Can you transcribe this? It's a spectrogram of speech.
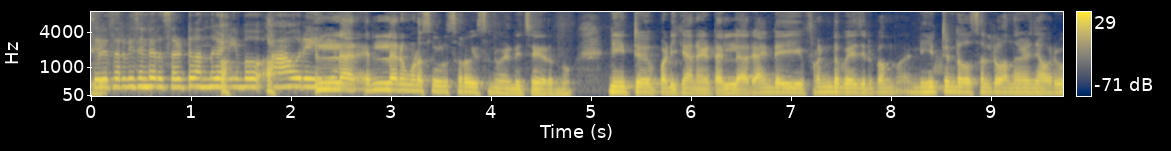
സിവിൽ സർവീസിന്റെ റിസൾട്ട് വന്നു കഴിയുമ്പോൾ ആ ഒരു എല്ലാ എല്ലാവരും കൂടെ സിവിൽ സർവീസിന് വേണ്ടി ചേരുന്നു. നീറ്റ് പഠിക്കാനായിട്ട് എല്ലാവരും അതിന്റെ ഈ ഫ്രണ്ട് പേജിൽ ഇപ്പം നീറ്റിന്റെ റിസൾട്ട് വന്നു കഴിഞ്ഞാൽ ഒരു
